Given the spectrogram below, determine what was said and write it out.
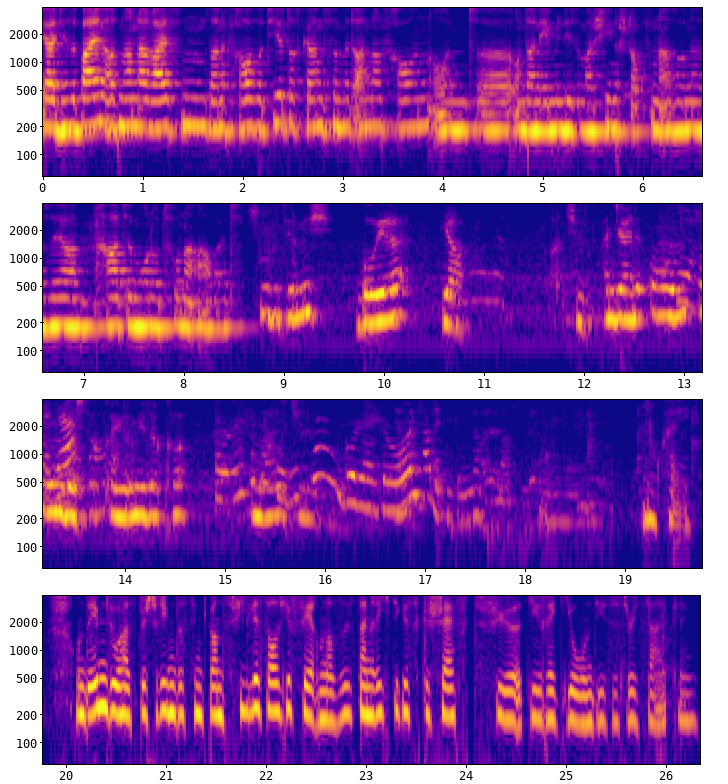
ja, diese Ballen auseinanderreißen. Seine Frau sortiert das Ganze mit anderen Frauen und, äh, und dann eben in diese Maschine stopfen. Also eine sehr harte, monotone Arbeit. Su bitirmiş, boya, ya. Açıyorum. Anca yani 10, 15 dakika, 20 dakika. Okay. Und eben, du hast beschrieben, das sind ganz viele solche Firmen. Also es ist ein richtiges Geschäft für die Region, dieses Recycling.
